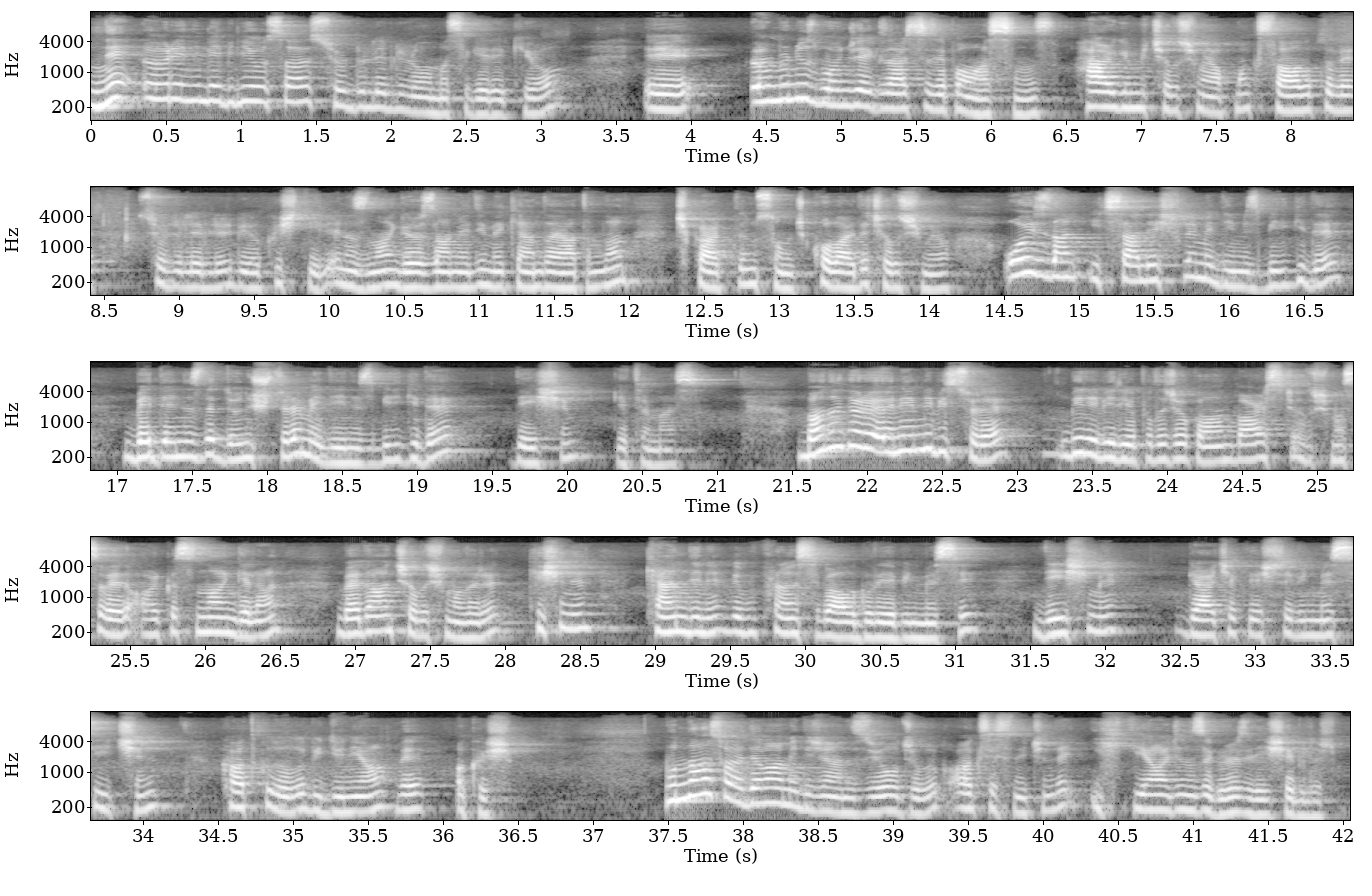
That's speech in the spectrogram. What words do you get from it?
Ne öğrenilebiliyorsa sürdürülebilir olması gerekiyor. Ee, ömrünüz boyunca egzersiz yapamazsınız. Her gün bir çalışma yapmak sağlıklı ve sürdürülebilir bir akış değil. En azından gözlemlediğim ve kendi hayatımdan çıkarttığım sonuç kolay da çalışmıyor. O yüzden içselleştiremediğimiz bilgi de bedeninizde dönüştüremediğiniz bilgi de değişim getirmez. Bana göre önemli bir süre birebir yapılacak olan BARS çalışması ve arkasından gelen beden çalışmaları kişinin kendini ve bu prensibi algılayabilmesi, değişimi gerçekleştirebilmesi için katkı dolu bir dünya ve akış. Bundan sonra devam edeceğiniz yolculuk Akses'in içinde ihtiyacınıza göre değişebilir.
